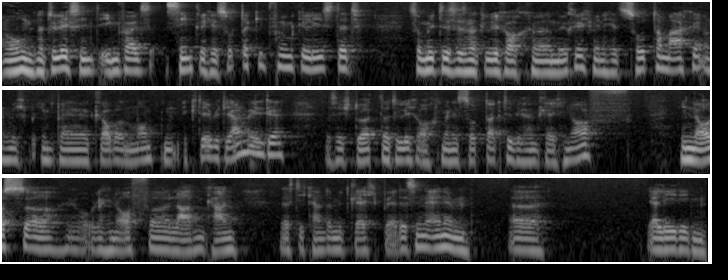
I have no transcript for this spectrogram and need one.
Und natürlich sind ebenfalls sämtliche SOTA-Gipfel gelistet. Somit ist es natürlich auch äh, möglich, wenn ich jetzt SOTA mache und mich bei Global Mountain Activity anmelde, dass ich dort natürlich auch meine SOTA-Aktivierung gleich hinauf, hinaus äh, oder hinaufladen kann. Das heißt, ich kann damit gleich beides in einem äh, erledigen.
